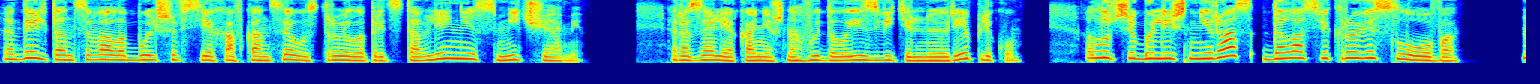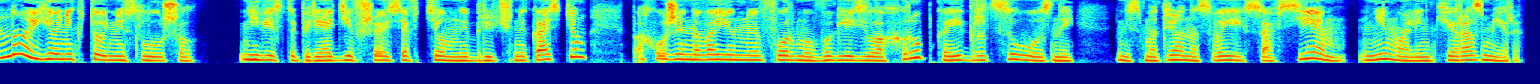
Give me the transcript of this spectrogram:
Адель танцевала больше всех, а в конце устроила представление с мечами. Розалия, конечно, выдала извительную реплику. Лучше бы лишний раз дала свекрови слово, но ее никто не слушал. Невеста, переодевшаяся в темный брючный костюм, похожий на военную форму, выглядела хрупкой и грациозной, несмотря на свои совсем немаленькие размеры.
